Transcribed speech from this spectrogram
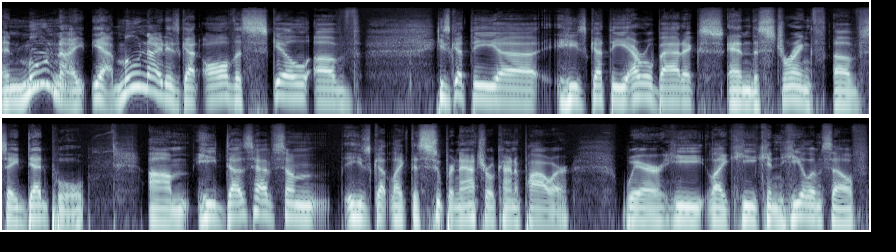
And Moon Knight, yeah, Moon Knight has got all the skill of he's got the uh he's got the aerobatics and the strength of say Deadpool. Um he does have some he's got like this supernatural kind of power where he like he can heal himself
